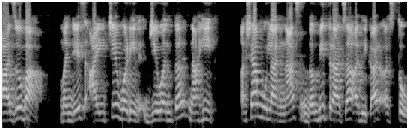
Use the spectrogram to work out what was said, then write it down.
आजोबा म्हणजेच आईचे वडील जिवंत नाहीत अशा मुलांनाच दौहित्राचा अधिकार असतो.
